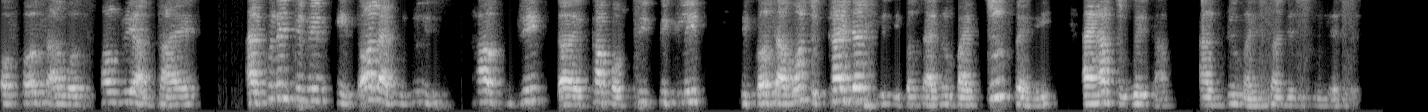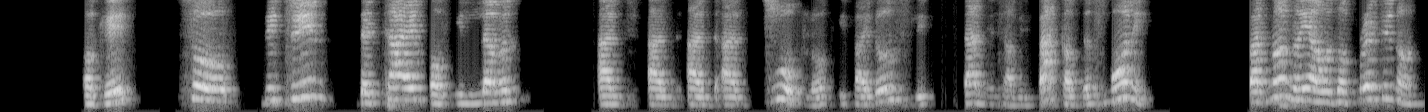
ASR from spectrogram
of course, I was hungry and tired. I couldn't even eat. All I could do is have drink a cup of tea quickly because I want to kind of sleep because I know by 2.30 I have to wake up and do my Sunday school lesson. Okay? So between the time of 11 and, and, and, and 2 o'clock, if I don't sleep, that means I'll be back up this morning. But not knowing I was operating on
